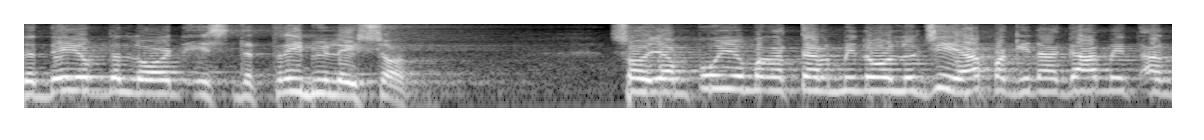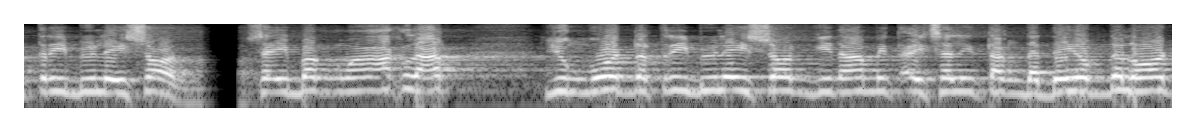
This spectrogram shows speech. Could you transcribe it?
The day of the Lord is the tribulation. So yan po yung mga terminology ha, pag ginagamit ang tribulation. Sa ibang mga aklat, yung word na tribulation, ginamit ay salitang the day of the Lord,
